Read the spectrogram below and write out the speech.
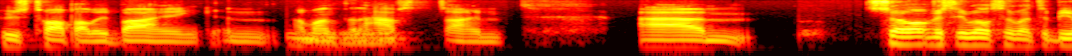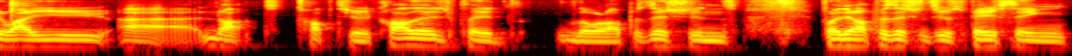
whose top I'll be buying in a month and a half's time. Um, so obviously Wilson went to BYU, uh, not top tier college, played lower oppositions. For the oppositions he was facing,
